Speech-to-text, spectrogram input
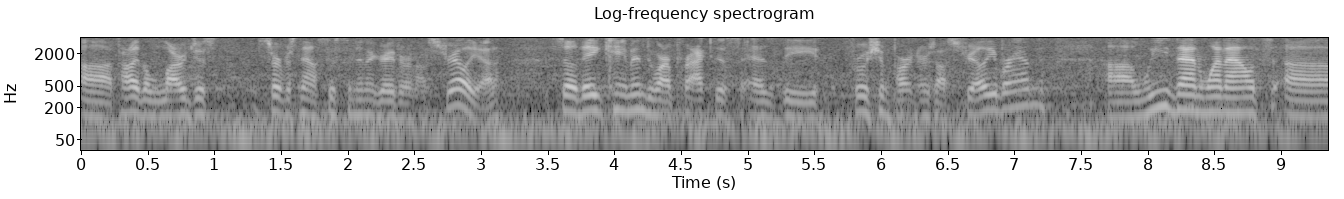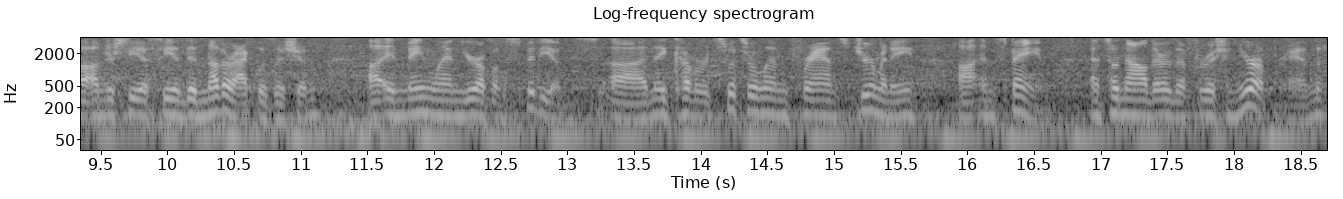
uh, probably the largest ServiceNow system integrator in Australia. So they came into our practice as the Fruition Partners Australia brand. Uh, we then went out under CSC and did another acquisition uh, in mainland Europe of Aspediens. Uh, and they covered Switzerland, France, Germany, uh, and Spain. And so now they're the Fruition Europe brand.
